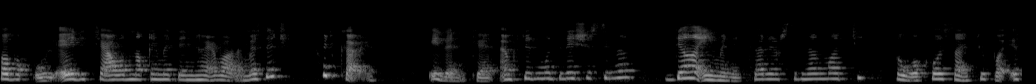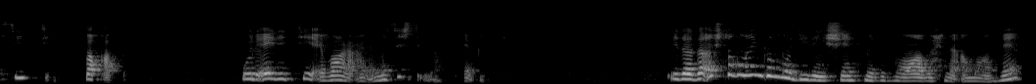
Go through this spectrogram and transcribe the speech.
فبقول A T عوضنا قيمة انها عبارة message في ال carrier إذا كان amplitude modulation signal دائما ال carrier signal مالتي هو cosine 2 pi F C T فقط. وال A T عبارة عن message signal إذا دا أشتغل angle modulation مثل ما واضحنا أمامنا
